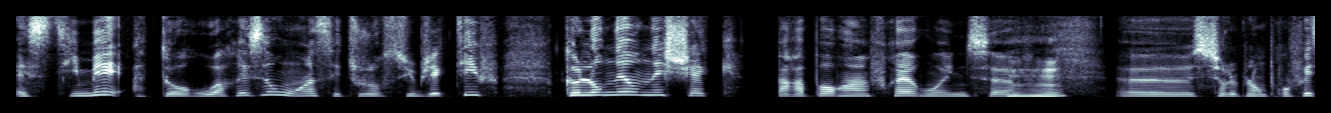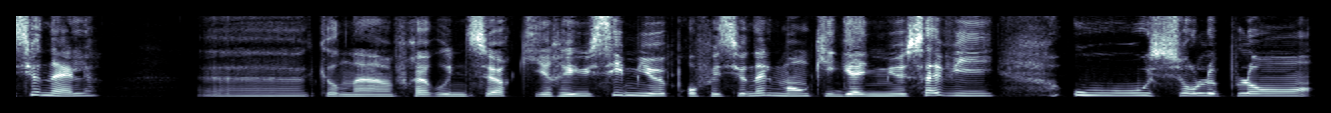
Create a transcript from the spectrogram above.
estimer, à tort ou à raison, hein, c'est toujours subjectif, que l'on est en échec par rapport à un frère ou à une sœur, mmh. euh, sur le plan professionnel. Euh, qu'on a un frère ou une sœur qui réussit mieux professionnellement, qui gagne mieux sa vie, ou sur le plan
